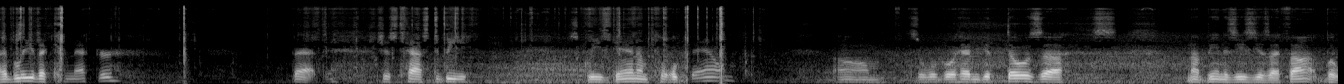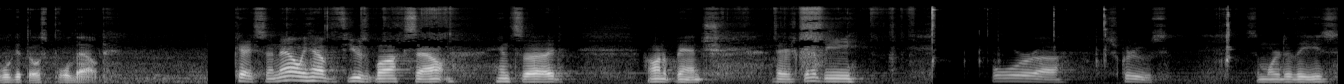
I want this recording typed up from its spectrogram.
I believe, a connector that just has to be squeezed in and pulled down. Um, so we'll go ahead and get those uh, not being as easy as I thought, but we'll get those pulled out. Okay, so now we have the fuse box out inside on a bench. There's going to be four uh, screws similar to these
